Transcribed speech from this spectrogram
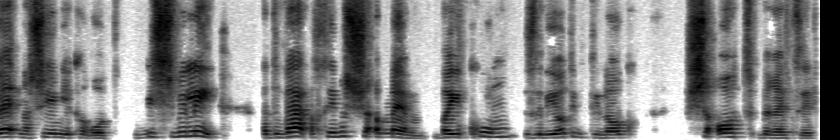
ונשים יקרות, בשבילי, הדבר הכי משעמם ביקום זה להיות עם תינוק שעות ברצף.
